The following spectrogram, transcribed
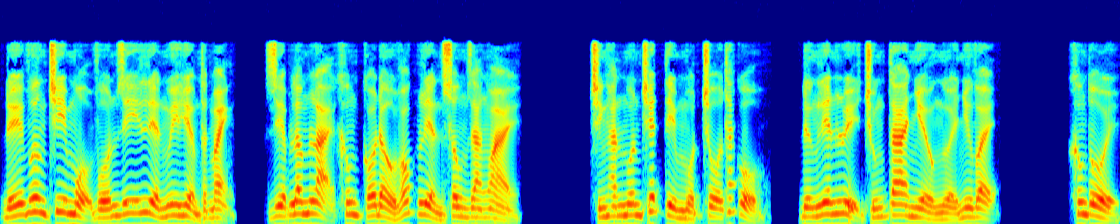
Đế vương chi mộ vốn dĩ liền nguy hiểm thật mạnh, Diệp lâm lại không có đầu vóc liền xông ra ngoài. Chính hắn muốn chết tìm một chỗ thắt cổ, đừng liên lụy chúng ta nhiều người như vậy. Không tồi,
